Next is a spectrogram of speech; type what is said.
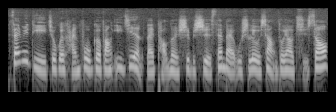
三月底就会函复各方意见，来讨论是不是三百五十六项都要取消。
